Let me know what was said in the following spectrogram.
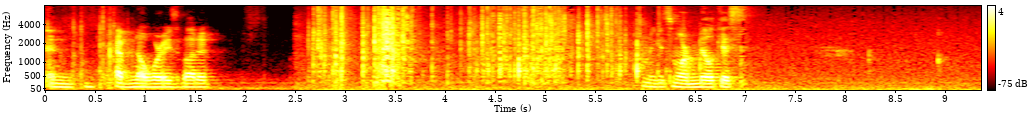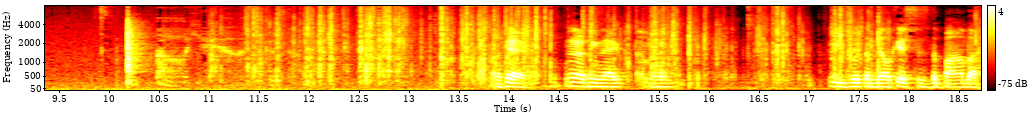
and have no worries about it. Let me get some more Milkis. Oh yeah. Okay, another thing that I'm gonna use with the Milkis is the Bamba.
